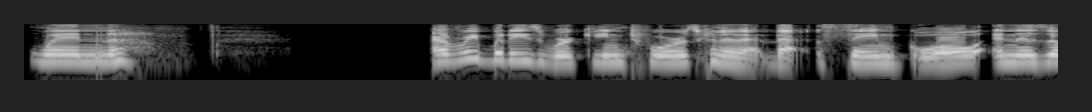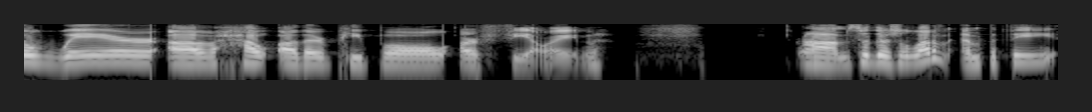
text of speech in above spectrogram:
when everybody's working towards kind of that, that same goal and is aware of how other people are feeling. Um, so there's a lot of empathy,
